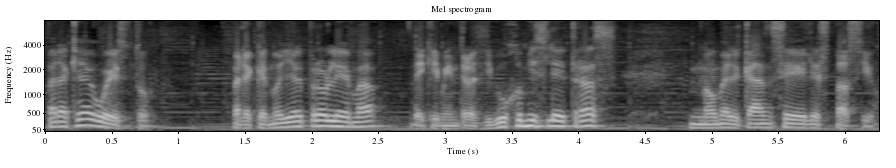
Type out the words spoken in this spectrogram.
¿Para qué hago esto? Para que no haya el problema de que mientras dibujo mis letras no me alcance el espacio.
